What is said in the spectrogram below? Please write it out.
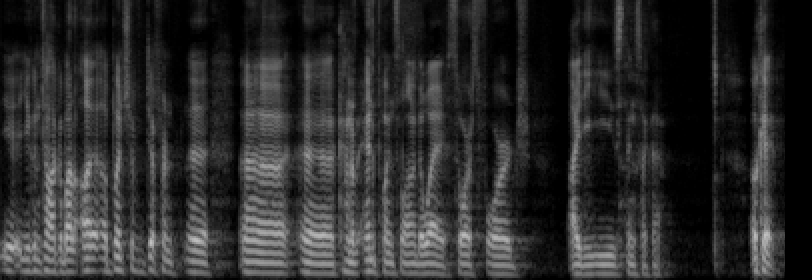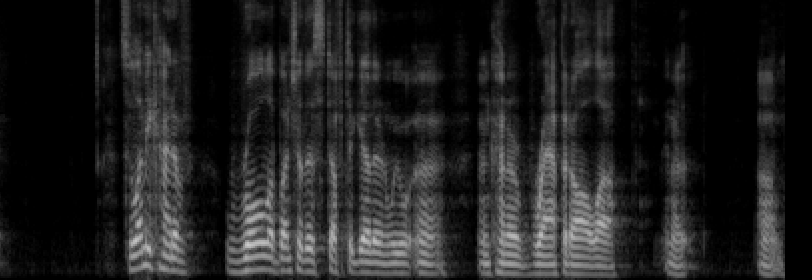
you, can talk about a, bunch of different uh, uh, uh, kind of endpoints along the way, SourceForge, IDEs, things like that. Okay, so let me kind of roll a bunch of this stuff together and we uh, and kind of wrap it all up in a, um,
